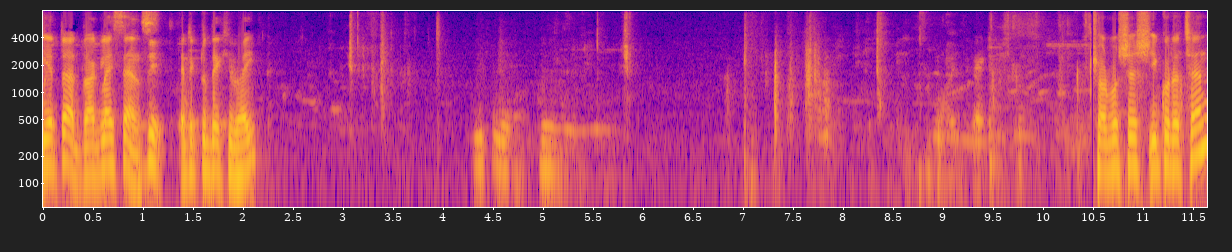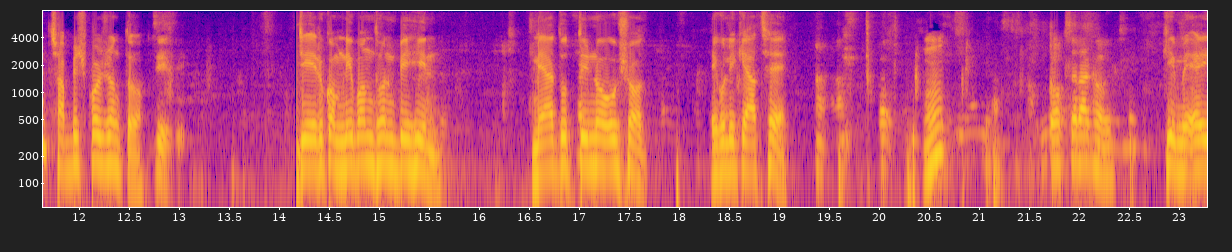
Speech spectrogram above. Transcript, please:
ইয়েটা ড্রাগ লাইসেন্স এটা একটু দেখি ভাই। সর্বশেষ ই করেছেন ২৬ পর্যন্ত? জি জি। যে এরকম নিবন্ধনবিহীন মেয়াদ উত্তীর্ণ ঔষধ এগুলি কি আছে? হুম? বক্সে রাখা হয়েছে। কি এই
